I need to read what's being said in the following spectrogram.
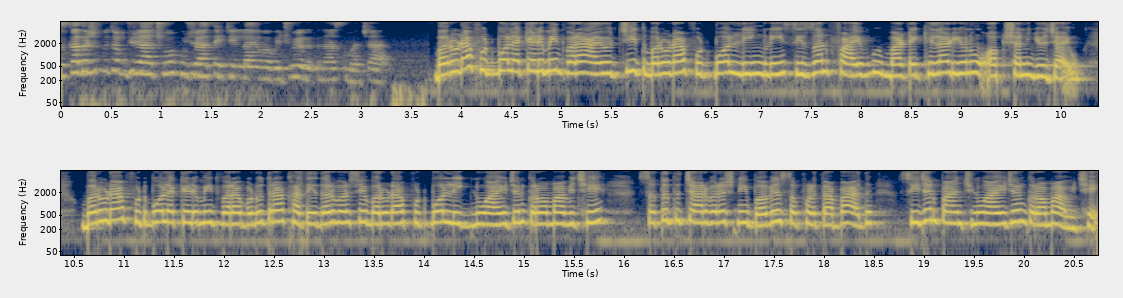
નમસ્કાર દર્શક મિત્રો આપ રહ્યા છો ગુજરાત એટીન લાઈવ. હવે જોઈએ અગત્યના સમાચાર. બરોડા ફૂટબોલ એકેડેમી દ્વારા આયોજિત બરોડા ફૂટબોલ લીગની સિઝન ફાઇવ માટે ખેલાડીઓનું ઓક્શન યોજાયું. બરોડા ફૂટબોલ એકેડેમી દ્વારા વડોદરા ખાતે દર વર્ષે બરોડા ફૂટબોલ લીગનું આયોજન કરવામાં આવે છે. સતત ચાર વર્ષની ભવ્ય સફળતા બાદ સિઝન પાંચનું આયોજન કરવામાં આવ્યું છે.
